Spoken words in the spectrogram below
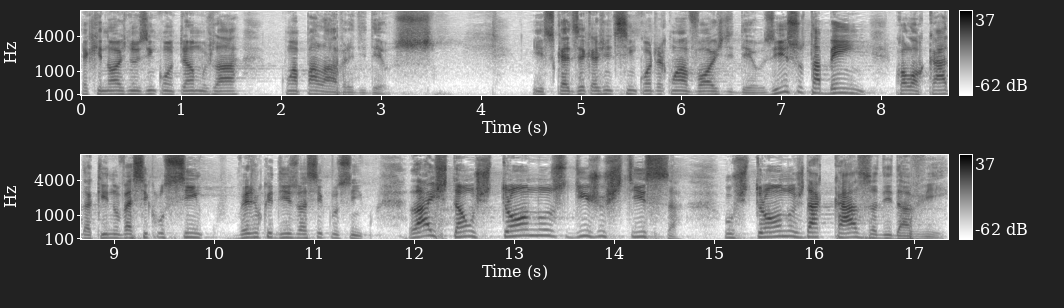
é que nós nos encontramos lá com a palavra de Deus. Isso quer dizer que a gente se encontra com a voz de Deus. E isso está bem colocado aqui no versículo 5. Veja o que diz o versículo 5. Lá estão os tronos de justiça, os tronos da casa de Davi.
